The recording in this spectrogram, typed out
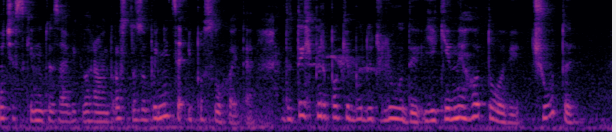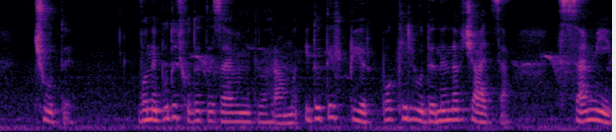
хоче скинути зайві кілограми. Просто зупиніться і послухайте. До тих пір, поки будуть люди, які не готові чути, чути, вони будуть ходити зайвими кілограмами. І до тих пір, поки люди не навчаться самі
